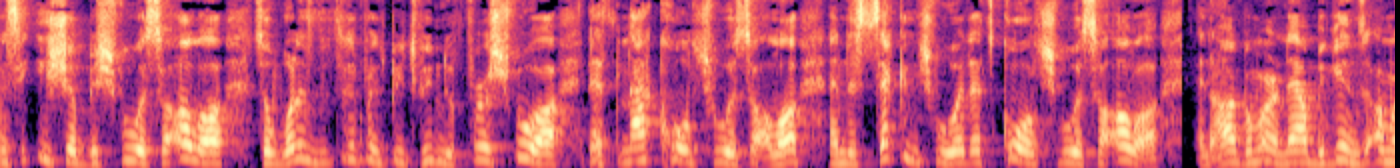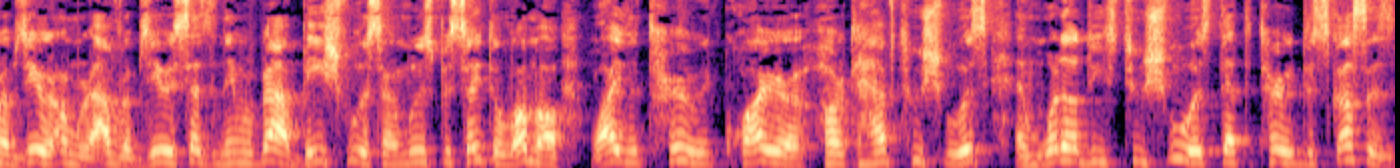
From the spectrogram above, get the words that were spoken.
Kain is Isha Bishvua Sa'ala. So what is the difference between the first Shvua that's not called Shvua Sa'ala and the second Shvua that's called Shvua Sa'ala? And our Gemara now begins Amr Abzir, Amr Rav. Abzir says the name of Rav, Beish Shvua Sa'amus Besaita Lama. Why does the Torah require her to have two Shvuas, and what are these two Shvuas that the Torah discusses?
